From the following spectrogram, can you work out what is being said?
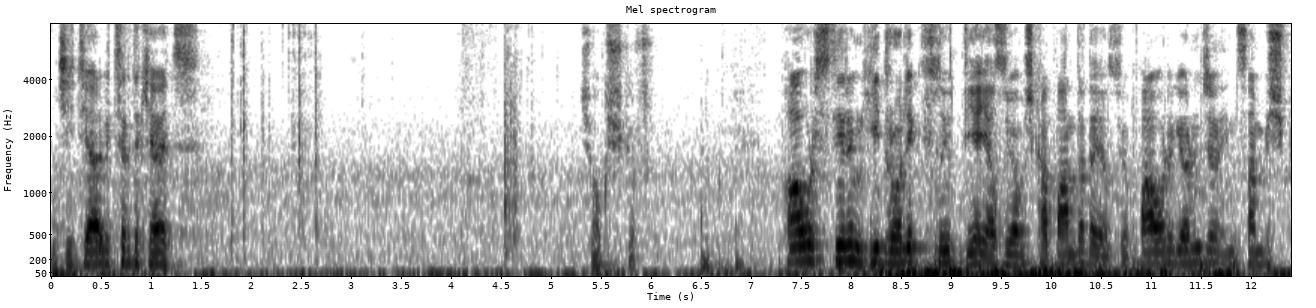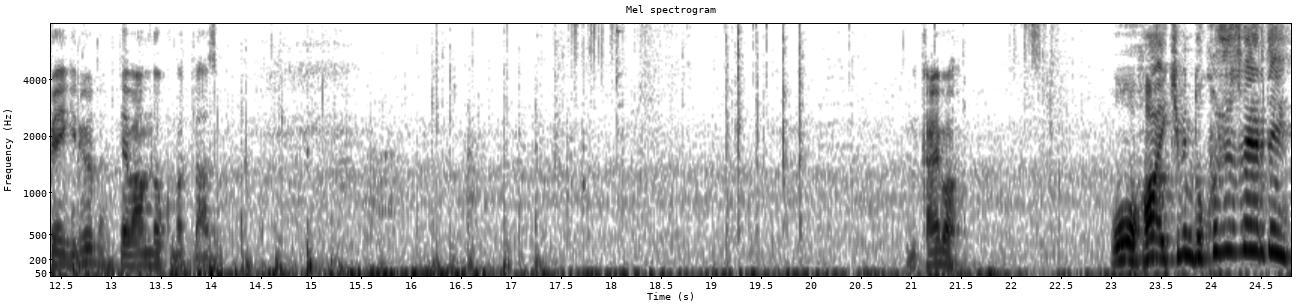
GTR bitirdik evet. Çok şükür. Power steering hydraulic fluid diye yazıyormuş. Kapağında da yazıyor. Power'ı görünce insan bir şüpheye giriyor da devamlı okumak lazım. Kaybol. Oha 2900 verdi.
